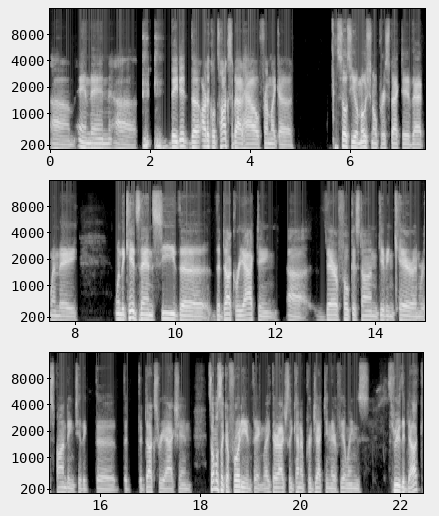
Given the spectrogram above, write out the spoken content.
Um, and then uh, they did the article talks about how from like a socio-emotional perspective that when they when the kids then see the the duck reacting uh, they're focused on giving care and responding to the, the, the the duck's reaction. It's almost like a freudian thing like they're actually kind of projecting their feelings through the duck.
